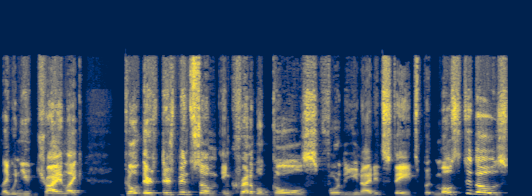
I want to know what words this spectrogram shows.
like when you try and like go, there's there's been some incredible goals for the United States, but most of those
